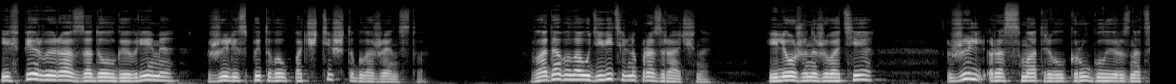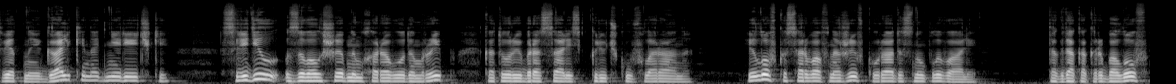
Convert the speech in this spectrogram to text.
и в первый раз за долгое время Жиль испытывал почти что блаженство. Вода была удивительно прозрачна, и, лежа на животе, Жиль рассматривал круглые разноцветные гальки на дне речки, следил за волшебным хороводом рыб, которые бросались к крючку флорана, и, ловко сорвав наживку, радостно уплывали, тогда как рыболов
